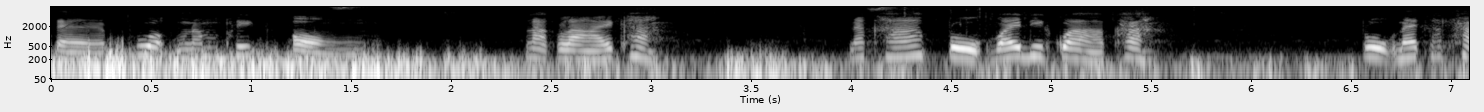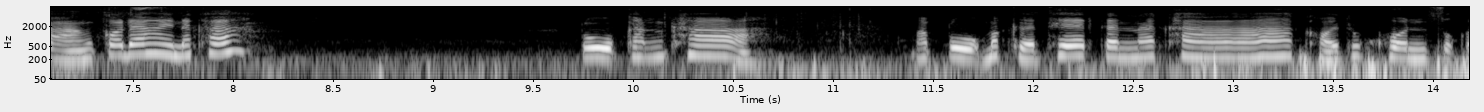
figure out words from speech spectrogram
แต่พวกน้ำพริกอ่องหลากหลายค่ะ นะคะ ปลูกไว้ดีกว่าค่ะ ปลูกในกระถางก็ได้นะคะ ปลูกกันค่ะ มาปลูกมะเขือเทศกันนะคะ ขอให้ทุกคนสุข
